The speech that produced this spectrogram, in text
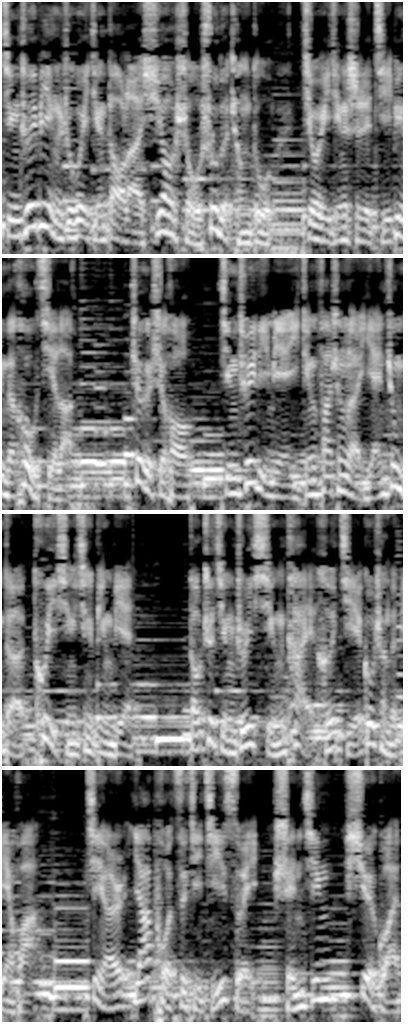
颈椎病如果已经到了需要手术的程度，就已经是疾病的后期了。这个时候，颈椎里面已经发生了严重的退行性病变，导致颈椎形态和结构上的变化，进而压迫自己脊髓、神经、血管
